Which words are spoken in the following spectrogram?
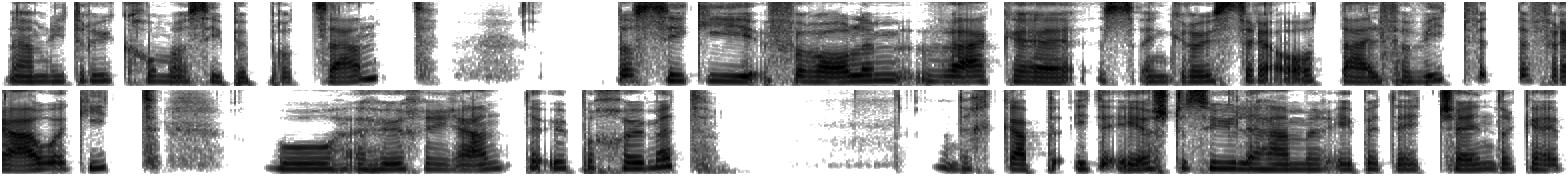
nämlich 3,7 Prozent. Das sei vor allem wegen es einen größeren Anteil verwitweter Frauen gibt, die eine höhere Rente bekommen. Und ich glaube, in der ersten Säule haben wir eben den Gender Gap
